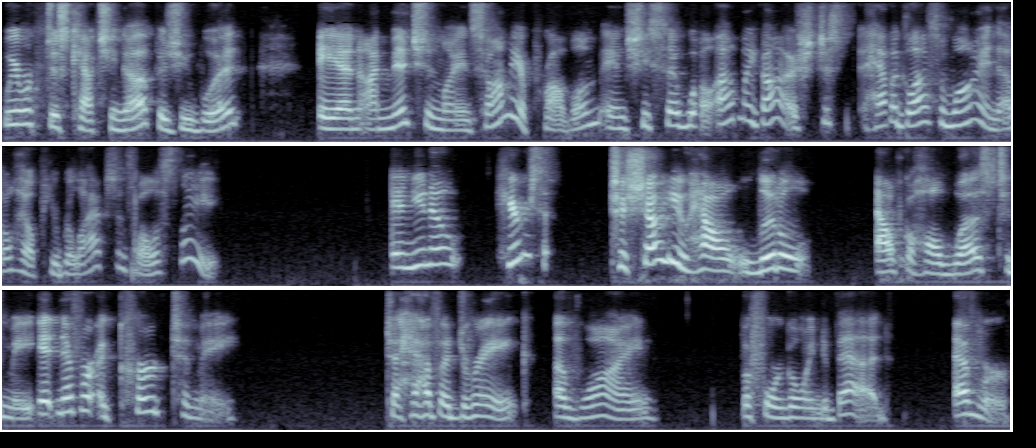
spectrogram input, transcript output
we were just catching up as you would. And I mentioned my insomnia problem. And she said, Well, oh my gosh, just have a glass of wine. That'll help you relax and fall asleep. And, you know, here's to show you how little alcohol was to me. It never occurred to me to have a drink of wine before going to bed ever.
